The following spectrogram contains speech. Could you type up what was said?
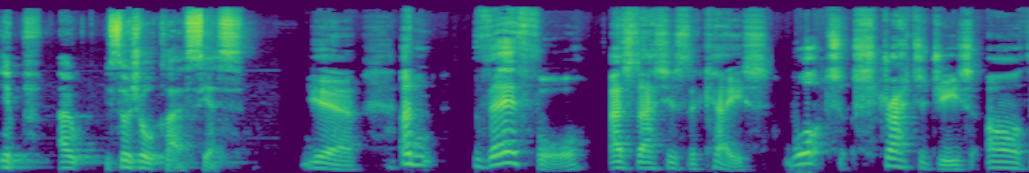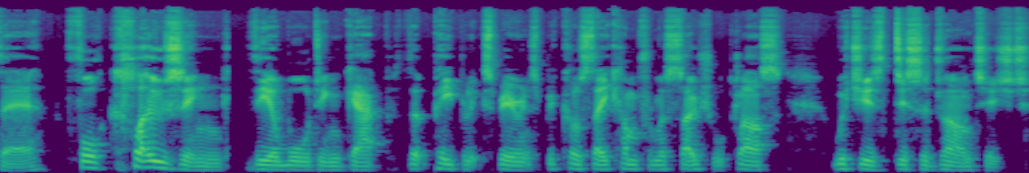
Yep, uh, social class, yes. Yeah. And therefore, as that is the case, what strategies are there for closing the awarding gap that people experience because they come from a social class which is disadvantaged?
